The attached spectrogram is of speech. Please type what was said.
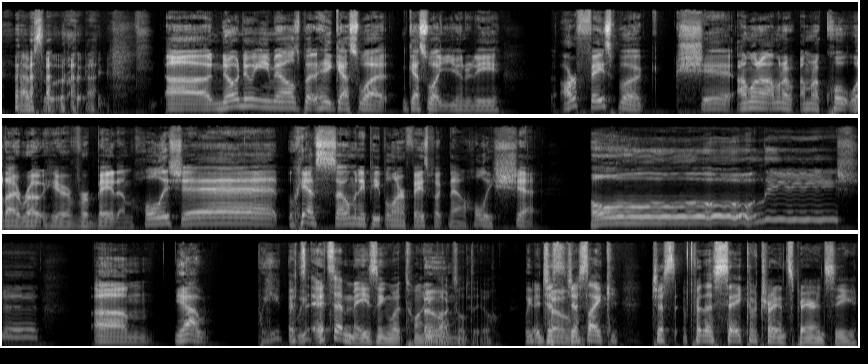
Absolutely. uh no new emails but hey guess what? Guess what unity? Our facebook shit. I'm gonna i'm gonna i'm gonna quote what i wrote here verbatim. Holy shit. We have so many people on our facebook now. Holy shit. Holy shit. Um yeah we it's we, it's amazing what twenty bucks will do. we It just boomed. just like just for the sake of transparency,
